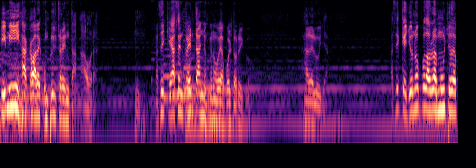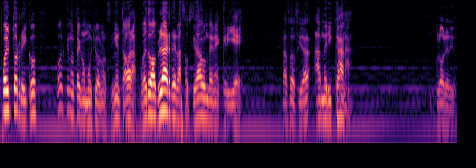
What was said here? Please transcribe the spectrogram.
y mi hija acaba de cumplir 30 ahora. Así que hacen 30 años que no voy a Puerto Rico. Aleluya. Así que yo no puedo hablar mucho de Puerto Rico porque no tengo mucho conocimiento. Ahora, puedo hablar de la sociedad donde me crié, la sociedad americana. Gloria a Dios.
